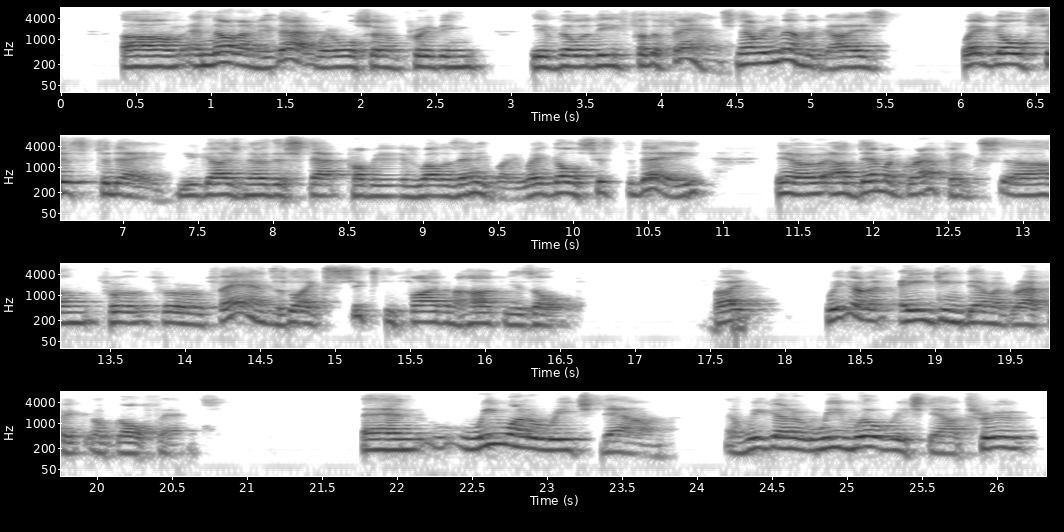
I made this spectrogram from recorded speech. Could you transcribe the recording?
Um, and not only that, we're also improving the ability for the fans. Now, remember, guys, where golf sits today, you guys know this stat probably as well as anybody. Where golf sits today you know, our demographics um, for, for fans is like 65 and a half years old, right? We got an aging demographic of golf fans. And we want to reach down and we're going to, we will reach down through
